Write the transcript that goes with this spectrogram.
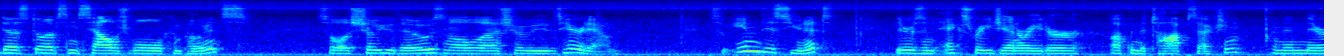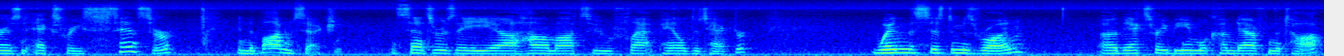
does still have some salvageable components. So I'll show you those and I'll uh, show you the teardown. So in this unit, there's an X-ray generator up in the top section, and then there is an X-ray sensor in the bottom section. The sensor is a uh, Hamamatsu flat panel detector. When the system is run, uh, the X-ray beam will come down from the top,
